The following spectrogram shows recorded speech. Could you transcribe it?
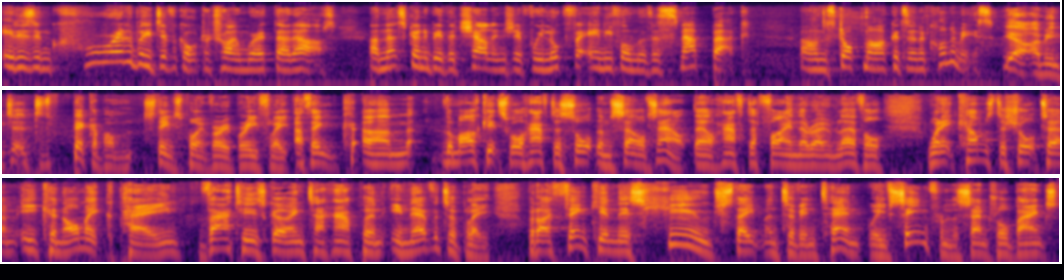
it is incredibly difficult to try and work that out. And that's going to be the challenge if we look for any form of a snapback on stock markets and economies. Yeah, I mean, to, to pick up on Steve's point very briefly, I think um, the markets will have to sort themselves out. They'll have to find their own level. When it comes to short term economic pain, that is going to happen inevitably. But I think in this huge statement of intent we've seen from the central banks,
